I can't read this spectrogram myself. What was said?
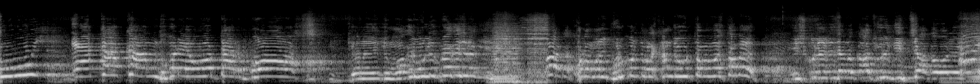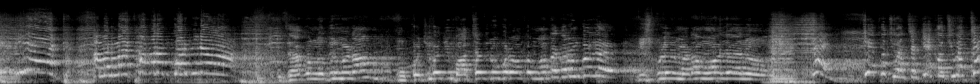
তুই একা কান ধরে ওটার বস কেন এই কি মগের মুলি পেয়ে গেছে নাকি? কোনো মানুষ ভুল করতে পারে কান ধরে উঠতে হবে বসতে হবে। যেন কাজ করে দিচ্ছে একেবারে। দেখো নতুন ম্যাডাম কচি কচি বাচ্চাদের উপরে অত মাথা গরম করলে স্কুলের ম্যাডাম হওয়া যায় না। কে কচি বাচ্চা কে কচি বাচ্চা?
